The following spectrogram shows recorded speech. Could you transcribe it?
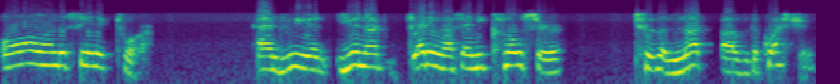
all on the scenic tour, and we you're not getting us any closer to the nut of the question.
